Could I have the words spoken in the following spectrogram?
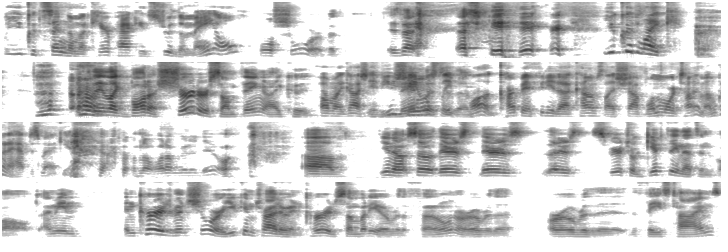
Well, you could send them a care package through the mail. Well, sure, but is that that's, You could like. If they like bought a shirt or something? I could. Oh my gosh! If you shamelessly plug CarpeFide.com slash shop one more time, I'm gonna have to smack you. I don't know what I'm gonna do. Um, you know, so there's there's there's spiritual gifting that's involved. I mean, encouragement. Sure, you can try to encourage somebody over the phone or over the or over the the FaceTimes,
